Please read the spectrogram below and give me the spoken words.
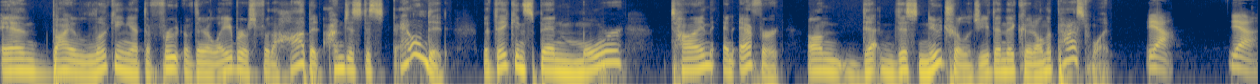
And by looking at the fruit of their labors for The Hobbit, I'm just astounded that they can spend more time and effort on that, this new trilogy than they could on the past one. Yeah, yeah,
